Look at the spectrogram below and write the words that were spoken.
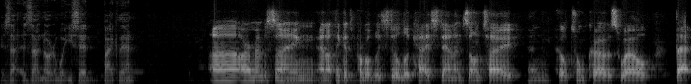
Is that is that not what you said back then? Uh, I remember saying, and I think it's probably still the case down in Zonte and El Tunco as well, that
